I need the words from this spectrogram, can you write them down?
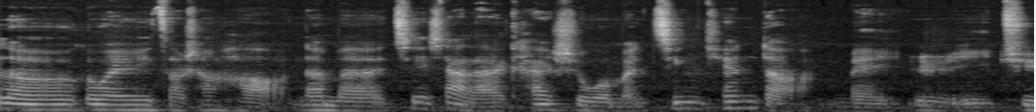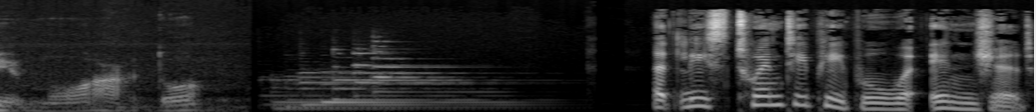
Hello, 各位早上好。那么接下来开始我们今天的每日一句磨耳朵。At least 20 people were injured,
